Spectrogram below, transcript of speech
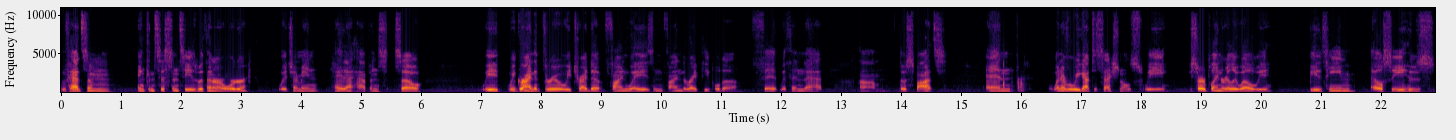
we've had some inconsistencies within our order, which I mean, hey, that happens. So we we grinded through. We tried to find ways and find the right people to fit within that um, those spots. And whenever we got to sectionals, we we started playing really well. We beat a team LC who's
